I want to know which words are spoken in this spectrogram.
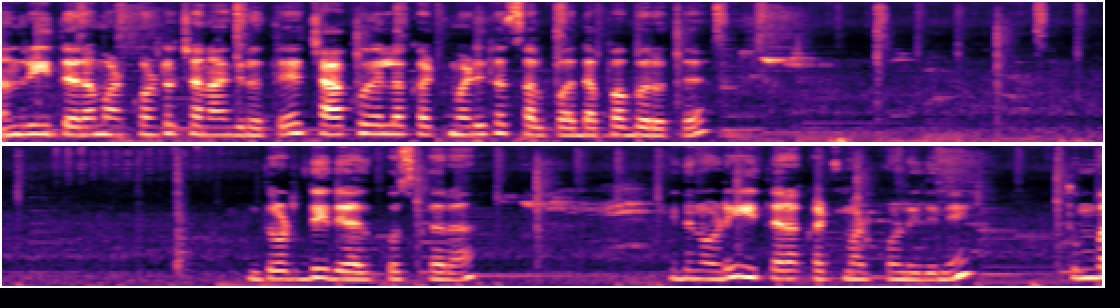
ಅಂದರೆ ಈ ಥರ ಮಾಡಿಕೊಂಡ್ರೆ ಚೆನ್ನಾಗಿರುತ್ತೆ. ಚಾಕು ಎಲ್ಲ ಕಟ್ ಮಾಡಿದರೆ ಸ್ವಲ್ಪ ದಪ್ಪ ಬರುತ್ತೆ. ದೊಡ್ಡದಿದೆ ಅದಕ್ಕೋಸ್ಕರ ಇದು ನೋಡಿ ಈ ಥರ ಕಟ್ ಮಾಡ್ಕೊಂಡಿದ್ದೀನಿ ತುಂಬ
